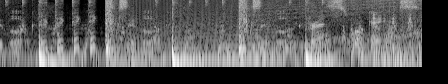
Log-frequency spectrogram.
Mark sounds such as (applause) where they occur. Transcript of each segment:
Pixelbook. Pick, pick, pick, Pixelbook. Pixelbook. Press for games.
